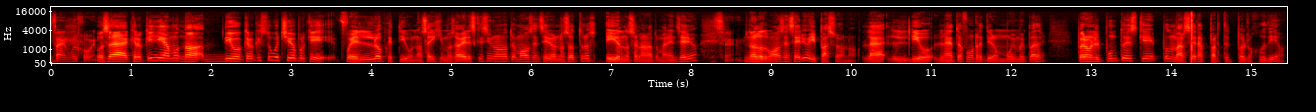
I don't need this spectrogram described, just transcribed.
Sí. también muy jóvenes. O sea, creo que llegamos, no, digo, creo que estuvo chido porque fue el objetivo, ¿no? O sea, dijimos, a ver, es que si no lo tomamos en serio nosotros, ellos No. se lo van a tomar en serio, Sí. nos lo tomamos en serio y pasó, ¿no? La, digo, la neta fue un retiro muy, muy padre, pero el punto es que, pues, Marce era parte del pueblo judío.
